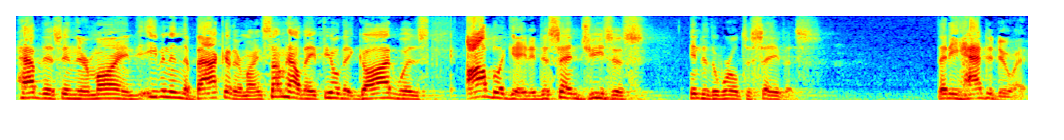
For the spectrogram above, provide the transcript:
have this in their mind, even in the back of their mind. Somehow they feel that God was obligated to send Jesus into the world to save us, that he had to do it.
